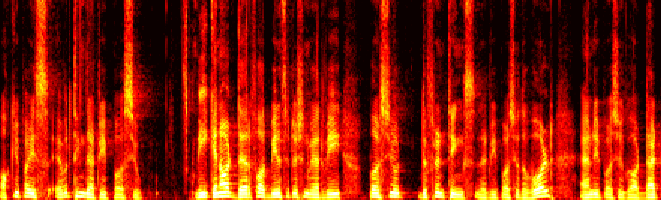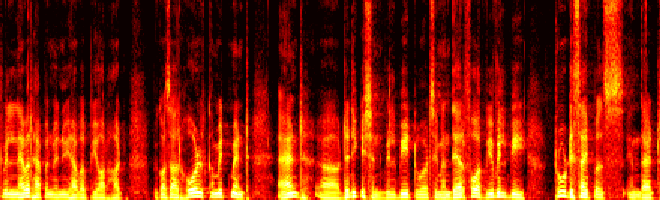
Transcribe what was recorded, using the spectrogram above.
occupies everything that we pursue. We cannot therefore be in a situation where we pursue different things, that we pursue the world and we pursue God. That will never happen when we have a pure heart because our whole commitment and uh, dedication will be towards Him, and therefore we will be true disciples in that,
